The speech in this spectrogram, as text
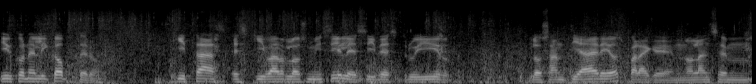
ir con helicóptero, quizás esquivar los misiles y destruir los antiaéreos para que no lancen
